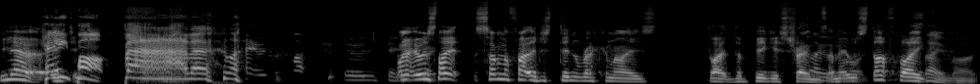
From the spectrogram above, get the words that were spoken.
Yeah, it- it- K-pop, bam! it was like, it was, Well, it was like some of the fact they just didn't recognize like the biggest trends, so and it was much, stuff like so much.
